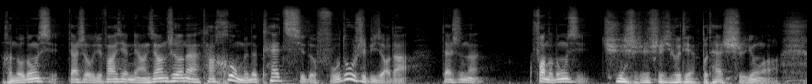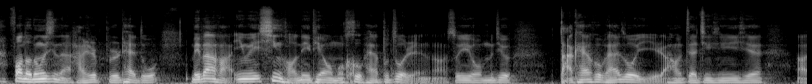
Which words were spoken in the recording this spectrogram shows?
很多东西。但是我就发现两厢车呢，它后门的开启的幅度是比较大，但是呢，放的东西确实是有点不太实用啊。放的东西呢还是不是太多，没办法，因为幸好那天我们后排不坐人啊，所以我们就打开后排座椅，然后再进行一些啊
